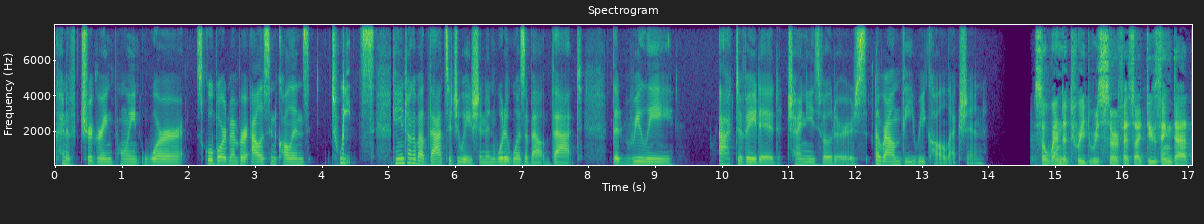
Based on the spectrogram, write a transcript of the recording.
kind of triggering point were school board member Allison Collins' tweets. Can you talk about that situation and what it was about that that really activated Chinese voters around the recall election? So when the tweet resurfaced, I do think that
